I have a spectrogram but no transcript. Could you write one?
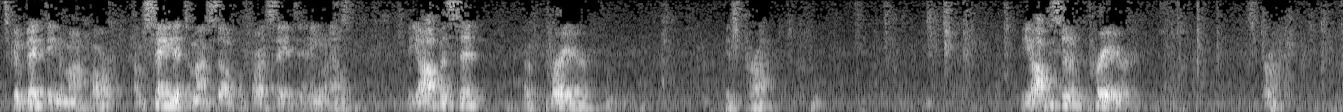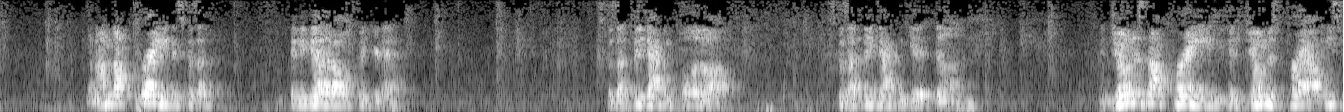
It's convicting to my heart. I'm saying it to myself before I say it to anyone else. The opposite of prayer is pride. The opposite of prayer is pride. When I'm not praying, it's because I think I got it all figured out. It's because I think I can pull it off. It's because I think I can get it done. And Jonah's not praying because Jonah's proud. He's,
